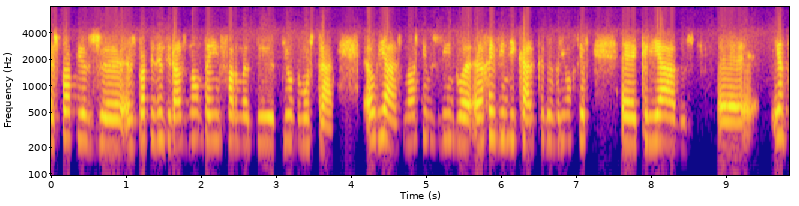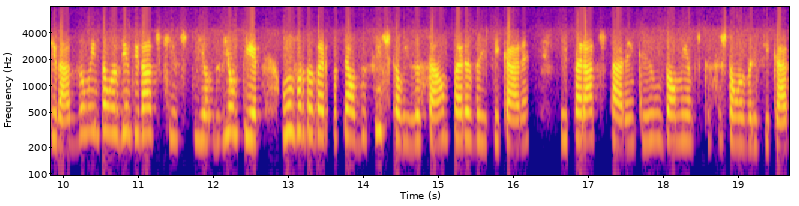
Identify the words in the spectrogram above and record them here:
as, próprias, as próprias entidades não têm forma de, de o demonstrar. Aliás, nós temos vindo a, a reivindicar que deveriam ser criados entidades, ou então as entidades que existiam deviam ter um verdadeiro papel de fiscalização para verificarem e para atestarem que os aumentos que se estão a verificar,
